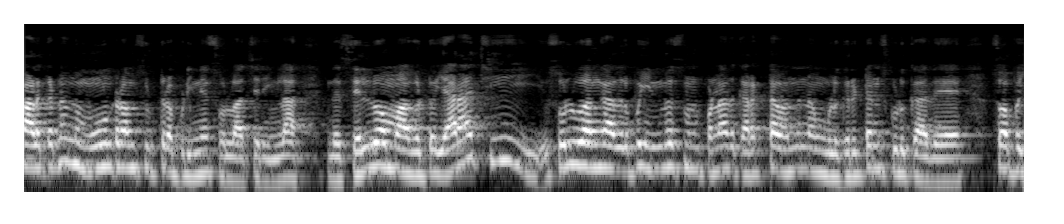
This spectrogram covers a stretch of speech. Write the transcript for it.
காலகட்டம் இந்த மூன்றாம் சுற்று அப்படின்னே சொல்லலாம் சரிங்களா? இந்த செல்வம் ஆகட்டும் யாராச்சும் சொல்லுவாங்க அதுல போய் இன்வெஸ்ட்மெண்ட் பண்ணா அது கரெக்டா வந்து நான் உங்களுக்கு ரிட்டர்ன்ஸ் கொடுக்காது. ஸோ அப்ப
